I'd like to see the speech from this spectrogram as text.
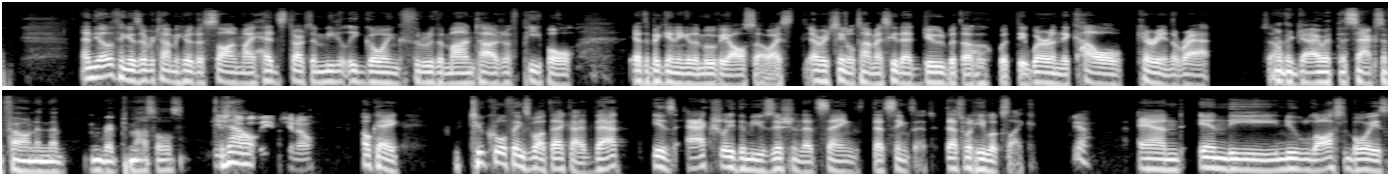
And the other thing is, every time I hear this song, my head starts immediately going through the montage of people at the beginning of the movie. Also, I s- every single time I see that dude with the with the wearing the cowl carrying the rat. So Or the guy with the saxophone and the ripped muscles. He still Now- believes, you know. okay two cool things about that guy that is actually the musician that sang that sings it that's what he looks like Yeah. and in the new lost boys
